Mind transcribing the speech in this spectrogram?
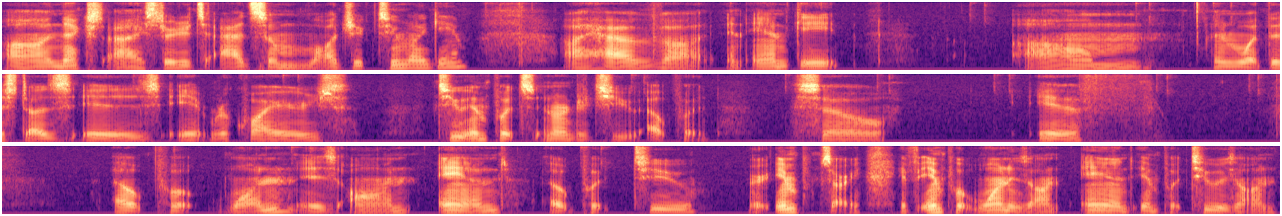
Uh, next, I started to add some logic to my game. I have uh, an AND gate, um, and what this does is it requires two inputs in order to output. So if output 1 is on and output 2 or imp sorry if input 1 is on and input 2 is on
